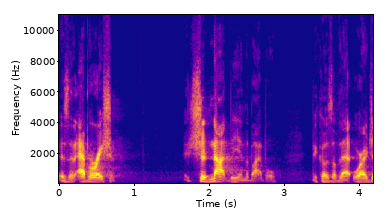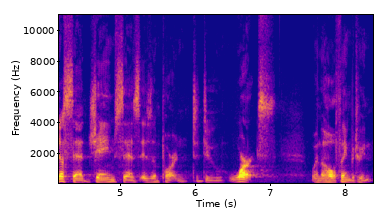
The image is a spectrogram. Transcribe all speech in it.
is an aberration. It should not be in the Bible because of that, where I just said James says it is important to do works. When the whole thing between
